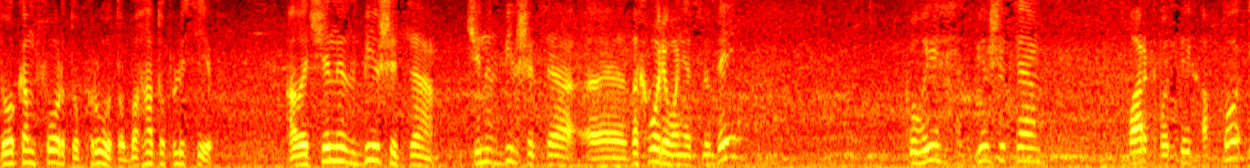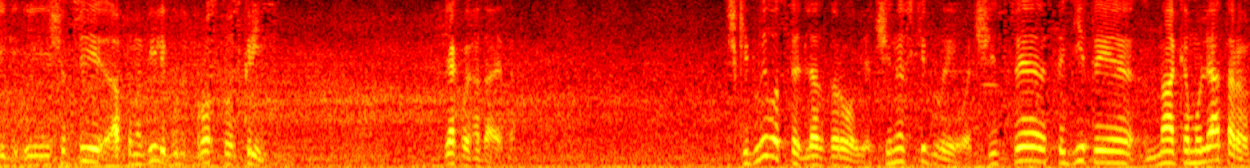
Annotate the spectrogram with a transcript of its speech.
до комфорту круто, багато плюсів. Але чи не збільшиться, чи не збільшиться е, захворюваність людей, коли збільшиться парк оцих авто, і, і що ці автомобілі будуть просто скрізь. Як ви гадаєте? Шкідливо це для здоров'я, чи не шкідливо? Чи це сидіти на акумуляторах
